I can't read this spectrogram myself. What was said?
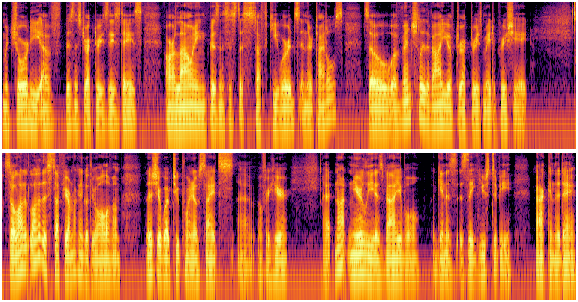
majority of business directories these days are allowing businesses to stuff keywords in their titles. So eventually the value of directories may depreciate. So a lot of, a lot of this stuff here, I'm not going to go through all of them. There's your Web 2.0 sites uh, over here. Uh, not nearly as valuable, again, as, as they used to be back in the day.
